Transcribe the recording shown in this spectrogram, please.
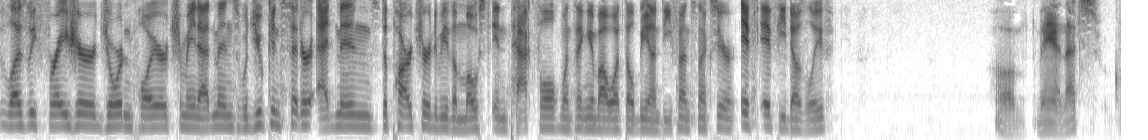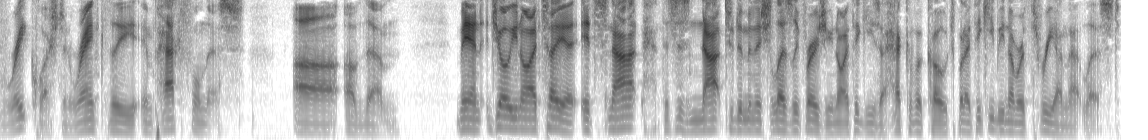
Leslie Frazier, Jordan Poyer, Tremaine Edmunds, would you consider Edmunds' departure to be the most impactful when thinking about what they'll be on defense next year, if if he does leave? Oh man, that's a great question. Rank the impactfulness uh, of them. Man, Joe, you know, I tell you, it's not, this is not to diminish Leslie Frazier. You know, I think he's a heck of a coach, but I think he'd be number three on that list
